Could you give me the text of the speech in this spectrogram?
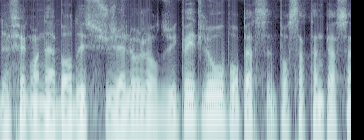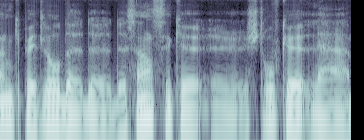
le fait qu'on a abordé ce sujet-là aujourd'hui, qui peut être lourd pour, pour certaines personnes, qui peut être lourd de, de- de sens, c'est que euh, je trouve que la,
